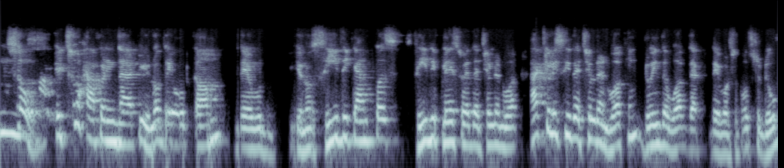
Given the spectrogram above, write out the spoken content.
mm-hmm. so it so happened that you know they would come they would you know see the campus see the place where the children work actually see the children working doing the work that they were supposed to do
